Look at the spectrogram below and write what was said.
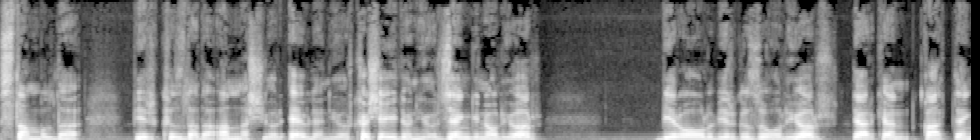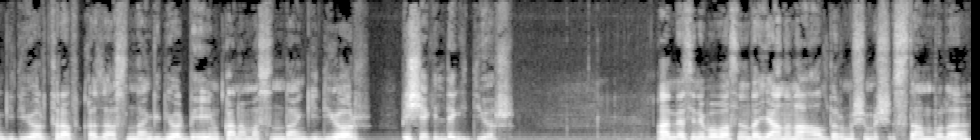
İstanbul'da bir kızla da anlaşıyor, evleniyor, köşeyi dönüyor, zengin oluyor. Bir oğlu bir kızı oluyor. derken kalpten gidiyor, trafik kazasından gidiyor, beyin kanamasından gidiyor, bir şekilde gidiyor. Annesini babasını da yanına aldırmışmış İstanbul'a.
